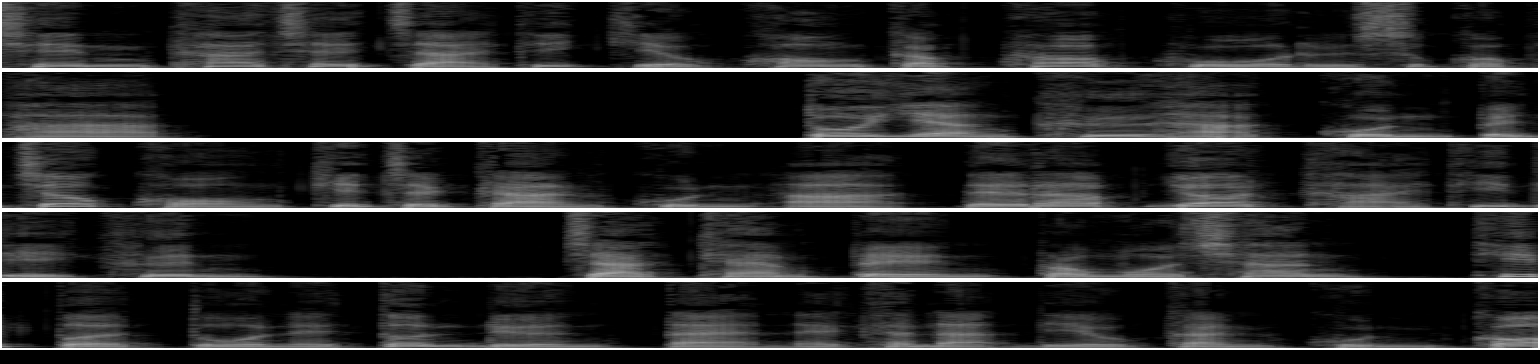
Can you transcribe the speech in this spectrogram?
เช่นค่าใช้จ่ายที่เกี่ยวข้องกับครอบครัวหรือสุขภาพ ตัวอย่างคือหากคุณเป็นเจ้าของกิจการคุณอาจได้รับยอดขายที่ดีขึ้น จากแคมเปญโปรโมชั่นที่เปิดตัวในต้นเดือนแต่ในขณะเดียวกันคุณก็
